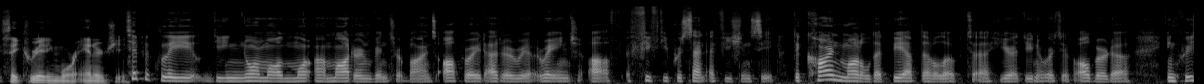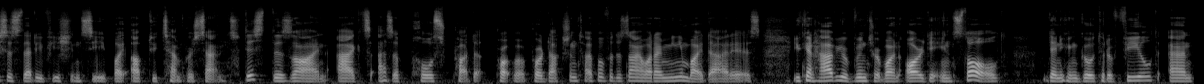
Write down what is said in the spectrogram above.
say creating more energy? Typically, the normal mo- uh, modern wind turbines operate at a re- range of 50% efficiency. The current model that we have developed uh, here at the University of Alberta increases that efficiency by up to 10%. This design acts as a post pro- uh, production type of a design. What I mean by that is you can have your wind turbine already installed then you can go to the field, and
